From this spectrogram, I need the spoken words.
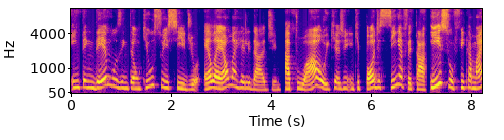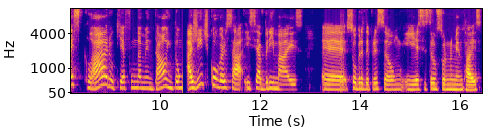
entendemos então que o suicídio ela é uma realidade atual e que a gente que pode sim afetar, isso fica mais claro que é fundamental. Então a gente conversar e se abrir mais é, sobre a depressão e esses transtornos mentais,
